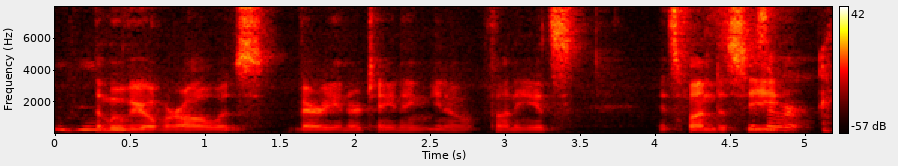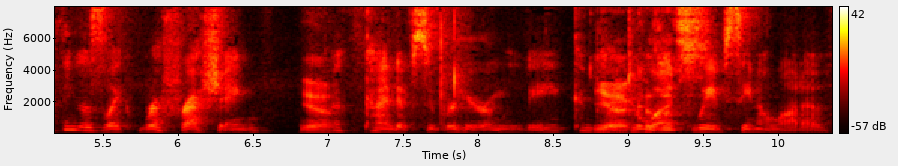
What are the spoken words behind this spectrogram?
the movie overall was very entertaining, you know, funny. It's it's fun to see. a- I think it was like refreshing, yeah. a kind of superhero movie compared Yeah, to what we've seen a lot of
